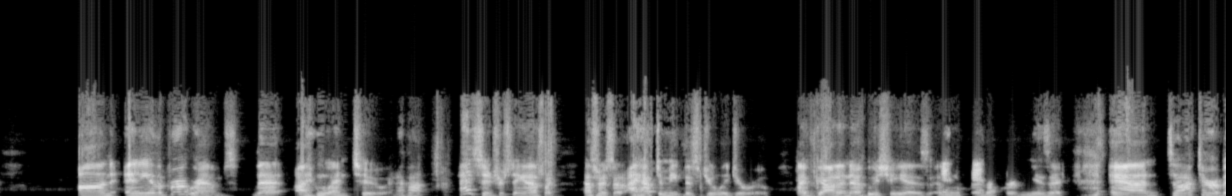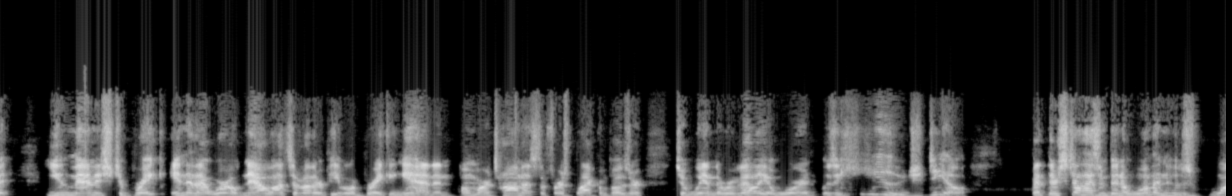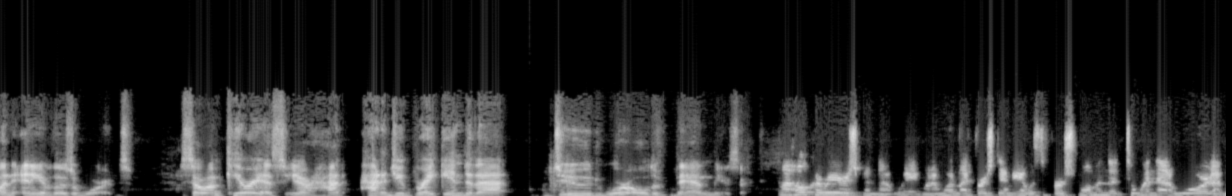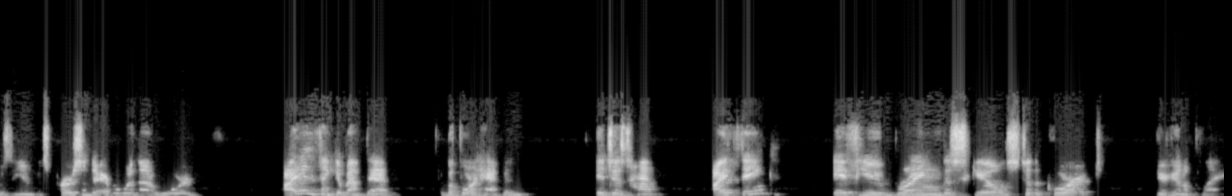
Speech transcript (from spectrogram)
on any of the programs that I went to. And I thought, that's interesting. And that's what that's what I said. I have to meet this Julie Giroux. I've got to know who she is and about her music and talk to her. But you managed to break into that world. Now lots of other people are breaking in. And Omar Thomas, the first black composer to win the Revelli Award, was a huge deal. But there still hasn't been a woman who's won any of those awards. So I'm curious, you know, how how did you break into that dude world of band music? my whole career has been that way. When I won my first Emmy, I was the first woman that, to win that award. I was the youngest person to ever win that award. I didn't think about that before it happened. It just happened. I think if you bring the skills to the court, you're going to play.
